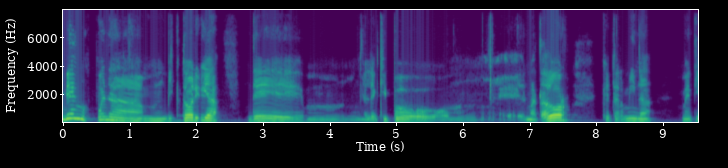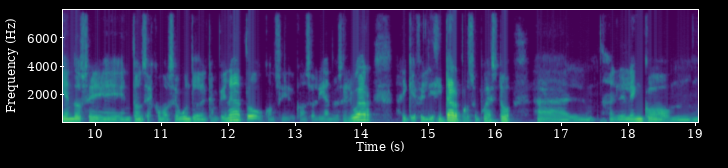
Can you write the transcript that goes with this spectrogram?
Bien, buena mm, victoria de mm, equipo mm, El Matador, que termina metiéndose entonces como segundo del campeonato, consolidando ese lugar. Hay que felicitar, por supuesto, al, elenco mm,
